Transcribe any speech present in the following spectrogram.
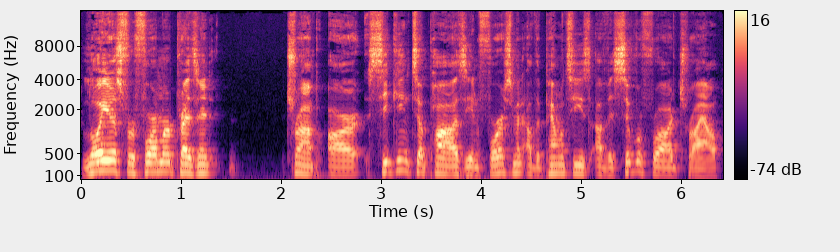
Lawyers for former President Trump are seeking to pause the enforcement of the penalties of his civil fraud trial,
